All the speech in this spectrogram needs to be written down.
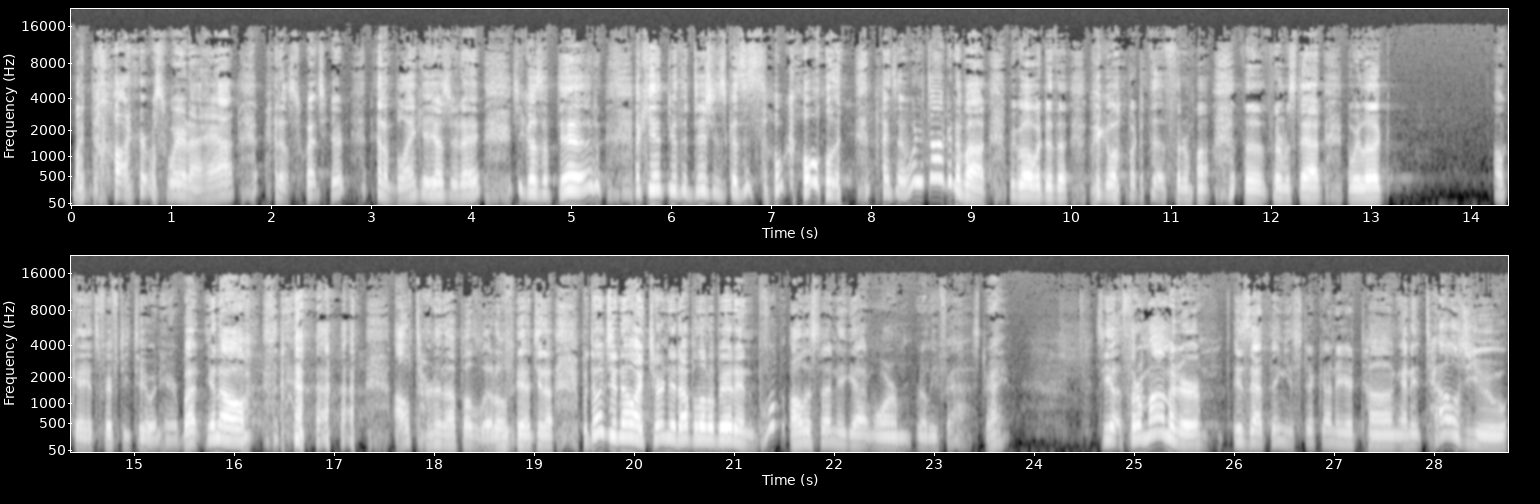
My daughter was wearing a hat and a sweatshirt and a blanket yesterday. She goes up, Dad, I can't do the dishes because it's so cold. I said, What are you talking about? We go over to the we go over to the thermo, the thermostat and we look. Okay, it's 52 in here, but you know, I'll turn it up a little bit, you know. But don't you know, I turned it up a little bit and whoop, all of a sudden it got warm really fast, right? See, a thermometer is that thing you stick under your tongue and it tells you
